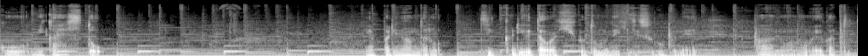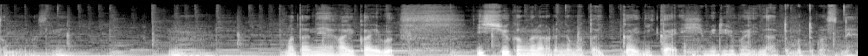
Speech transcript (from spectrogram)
こう見返すとやっぱりなんだろうじっくり歌を聴くこともできてすごくねあの良かったと思いますね。うん。またねアーカイブ1週間ぐらいあるんでまた1回2回見れればいいなと思ってますね。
